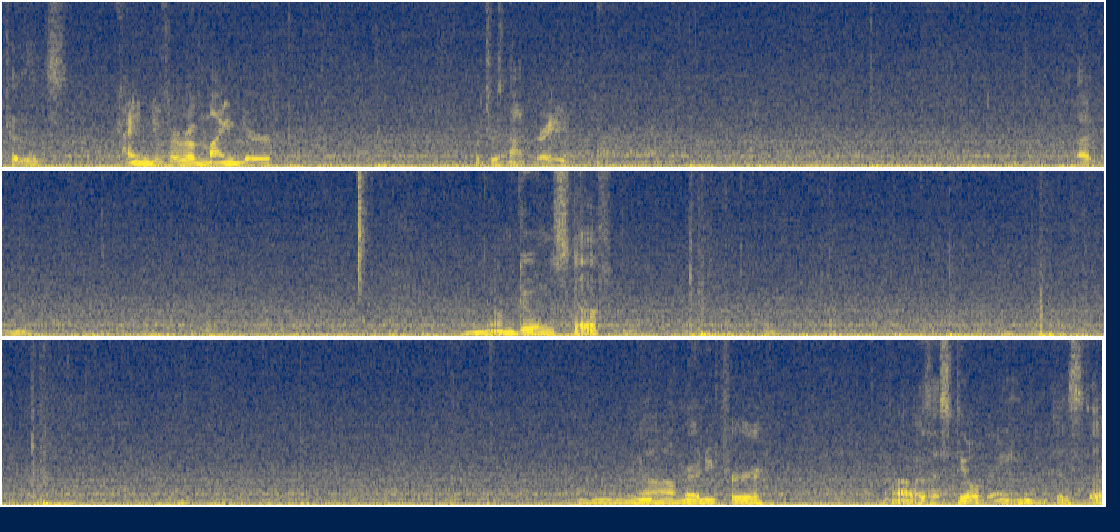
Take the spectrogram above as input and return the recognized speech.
because it's kind of a reminder, which was not great. But you know, I'm doing the stuff. You know, I'm ready for. Uh, was a Steel Rain? Is the.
